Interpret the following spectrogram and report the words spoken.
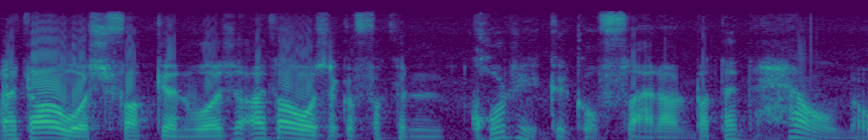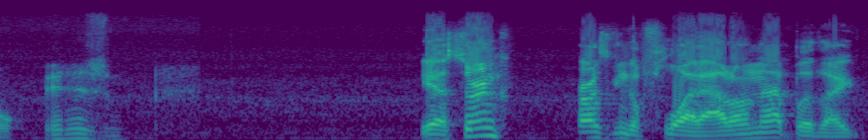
I thought it was fucking was. I thought it was like a fucking corner you could go flat on, but then hell no, it isn't. Yeah, certain cars can go flat out on that, but like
